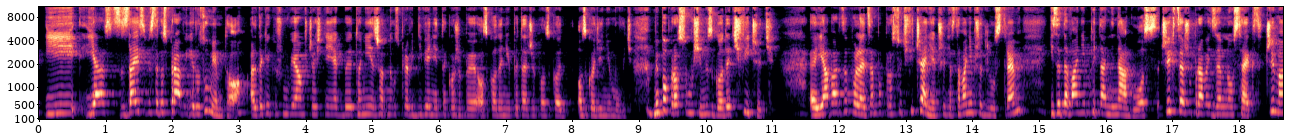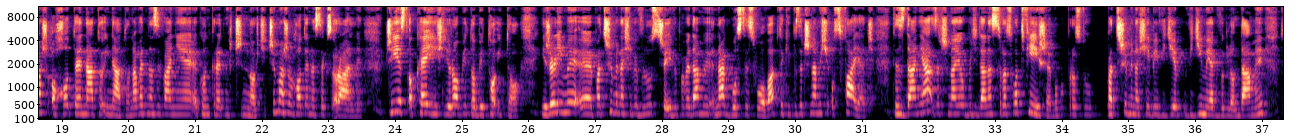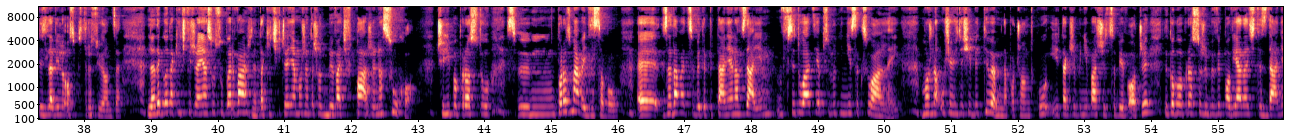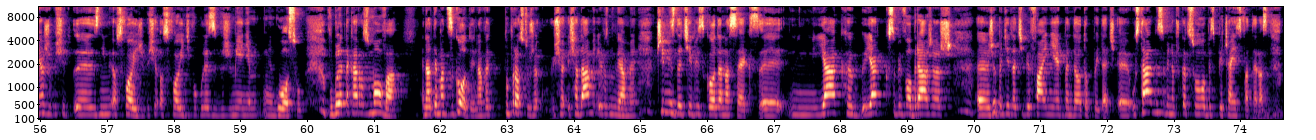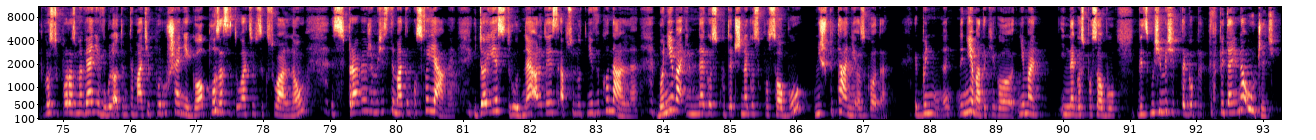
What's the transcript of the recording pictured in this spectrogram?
I ja zdaję sobie z tego sprawę i rozumiem to, ale tak jak już mówiłam wcześniej, jakby to nie jest żadne usprawiedliwienie tego, żeby o zgodę nie pytać, żeby o zgodzie, o zgodzie nie mówić. My po prostu musimy zgodę ćwiczyć. E, ja bardzo polecam po prostu ćwiczenie, czyli stawanie przed lustrem i zadawanie pytań na głos. Czy chcesz uprawiać ze mną seks? Czy masz ochotę na to i na to? Nawet nazywanie konkretnych czynności. Czy masz ochotę na seks oralny? Czy jest ok, jeśli robię tobie to i to? Jeżeli my e, patrzymy na siebie w lustrze i wypowiadamy na głos te słowa, to tak jakby zaczynamy się oswajać. Te zdania zaczynają być dla nas coraz łatwiejsze, bo po prostu patrzymy na siebie, widzimy jak wyglądamy. To jest dla wielu osób stresujące. Dlatego takie ćwiczenia są super ważne. Takie ćwiczenia można też odbywać w parze na sucho, czyli po prostu porozmawiać ze sobą, e, zadawać sobie te pytania nawzajem w sytuacji absolutnie nieseksualnej. Można usiąść do siebie tyłem na początku i tak, żeby nie patrzeć sobie w oczy, tylko po prostu, żeby wypowiadać te zdania, żeby się e, z nimi oswoić, żeby się oswoić w ogóle z brzmieniem głosu. W ogóle taka rozmowa na temat zgody, nawet po prostu, że siadamy i rozmawiamy, czym jest dla ciebie zgoda na seks, e, jak, jak sobie wyobrażasz, że będzie dla ciebie fajnie, jak będę o to pytać. E, ustalmy sobie na przykład słowo bezpieczeństwa teraz. Po prostu porozmawianie w ogóle o tym temacie, poruszenie go poza sytuacją seksualną sprawia, że my się z tematem oswajamy. I to jest trudne, ale to jest absolutnie wykonalne, bo nie ma innego skutecznego sposobu niż pytanie o zgodę. Jakby nie ma takiego, nie ma innego sposobu, więc musimy się tego, tych pytań nauczyć.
